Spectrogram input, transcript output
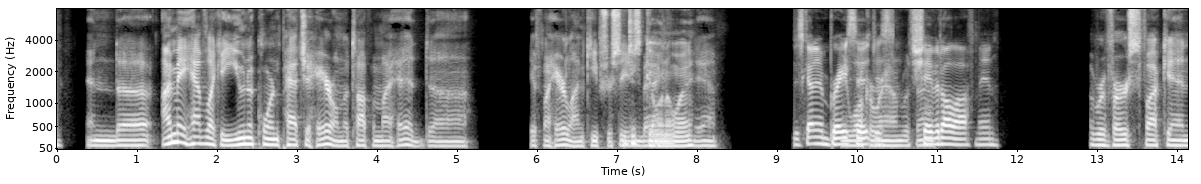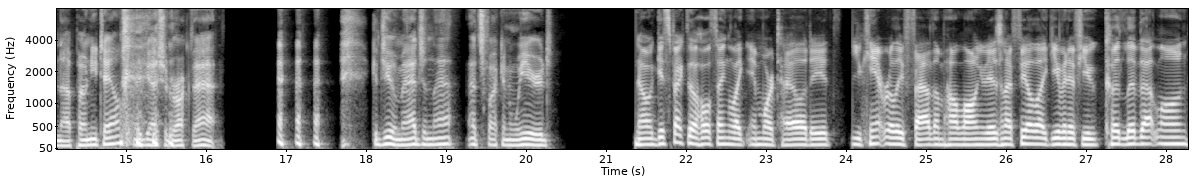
and uh i may have like a unicorn patch of hair on the top of my head uh if my hairline keeps receding Just back. going away. yeah Just gotta embrace You it. walk Just around with shave that. it all off, man. a reverse fucking uh, ponytail. Maybe I should rock that. Could you imagine that? That's fucking weird. No, it gets back to the whole thing like immortality. It's, you can't really fathom how long it is. And I feel like even if you could live that long,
